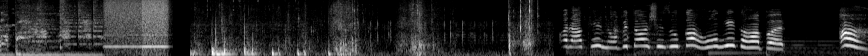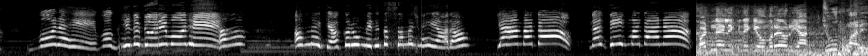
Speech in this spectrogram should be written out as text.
और नोबिता और शिजुका होगी कहाँ पर? आह वो रहे वो ये तो डोरेमोन है। आ, अब मैं क्या करूँ? मेरी तो समझ नहीं आ रहा। क्या बताओ नज़दीक मत आना। पढ़ने लिखने की उम्र है और यहाँ चूत मारी।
